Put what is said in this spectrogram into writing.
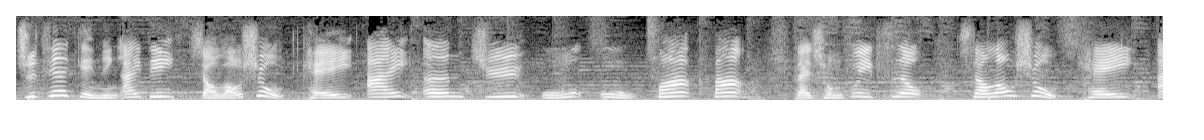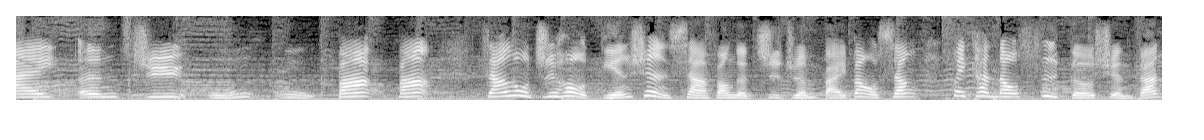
直接给您 ID 小老鼠 K I N G 五五八八。再重复一次哦，小老鼠 K I N G 五五八八。加入之后，点选下方的至尊百宝箱，会看到四格选单。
